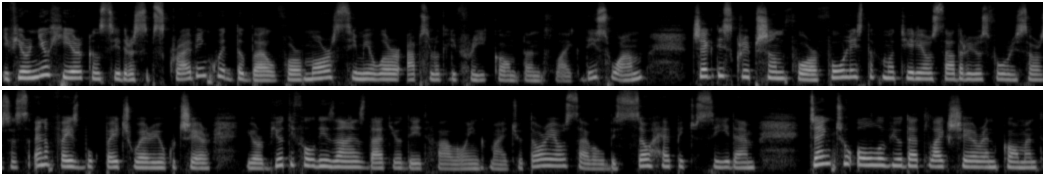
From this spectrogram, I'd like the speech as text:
If you're new here, consider subscribing with the bell for more similar absolutely free content like this one. Check description for full list of materials, other useful resources and a Facebook page where you could share your beautiful designs that you did following my tutorials. I will be so happy to see them. Thank to all of you that like, share and comment.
